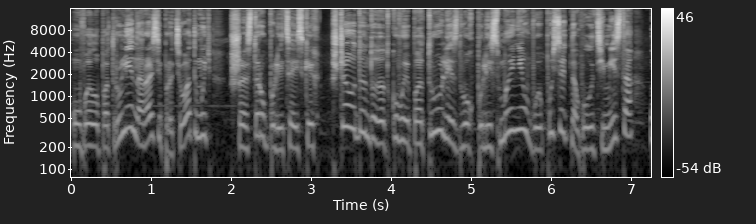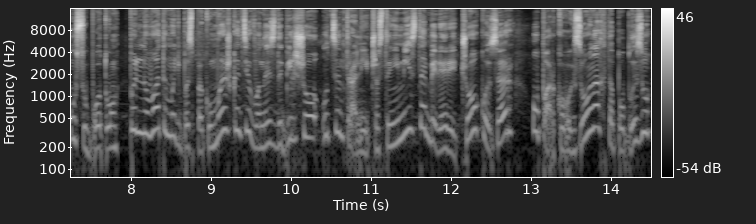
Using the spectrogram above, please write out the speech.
У велопатрулі наразі працюватимуть шестеро поліцейських. Ще один додатковий патруль із двох полісменів випустять на вулиці міста у суботу. Пильнуватимуть безпеку мешканців. Вони здебільшого у центральній частині міста біля річок, озер, у паркових зонах та поблизу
